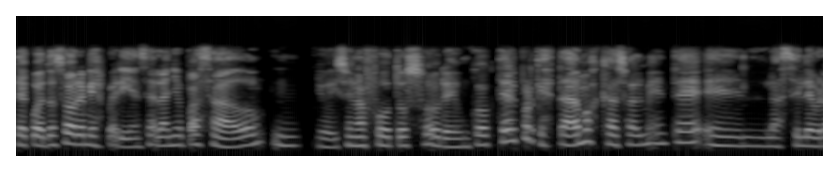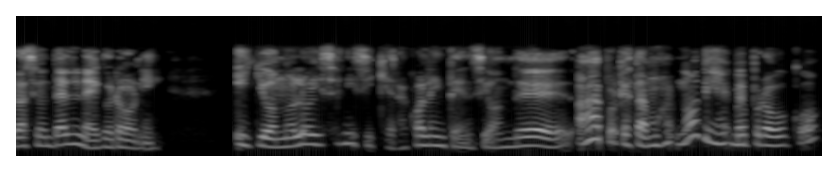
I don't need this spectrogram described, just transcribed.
te cuento sobre mi experiencia el año pasado. Yo hice una foto sobre un cóctel porque estábamos casualmente en la celebración del Negroni. Y yo no lo hice ni siquiera con la intención de, ah, porque estamos, no, dije, me provocó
